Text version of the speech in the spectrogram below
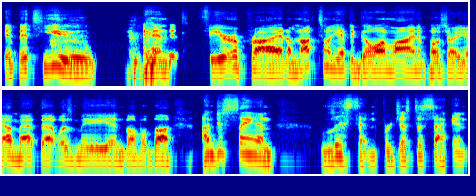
If it's you and it's fear or pride i'm not telling you, you have to go online and post yeah matt that was me and blah blah blah. I'm just saying listen for just a second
